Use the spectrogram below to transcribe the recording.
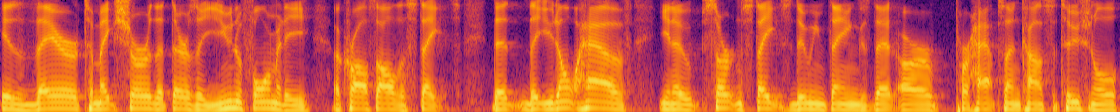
is there to make sure that there's a uniformity across all the states that that you don't have you know certain states doing things that are perhaps unconstitutional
